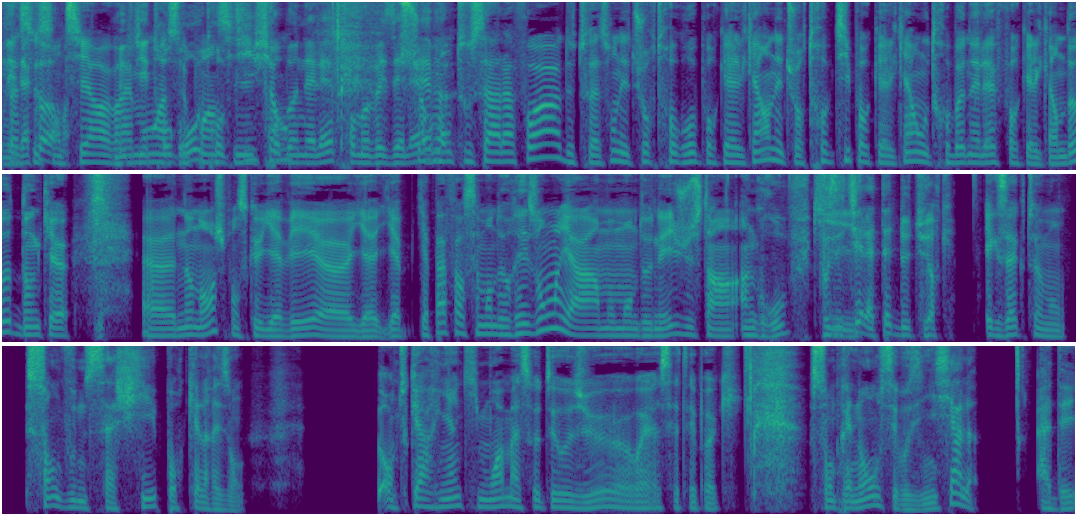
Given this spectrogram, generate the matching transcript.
fasse se sentir vraiment à trop ce gros, point trop petit, trop bon élève, trop mauvais élève. Sûrement tout ça à la fois. De toute façon, on est toujours trop gros pour quelqu'un, on est toujours trop petit pour quelqu'un ou trop bon élève pour quelqu'un d'autre. Donc, euh, euh, non, non, je pense qu'il y avait, il y, a, il y a- il y a pas forcément de raison. Il y a à un moment donné juste un, un groupe qui. Vous étiez la tête de Turc, Exactement. sans que vous ne sachiez pour quelle raison. En tout cas, rien qui moi m'a sauté aux yeux, ouais, à cette époque. Son prénom, c'est vos initiales. AD.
